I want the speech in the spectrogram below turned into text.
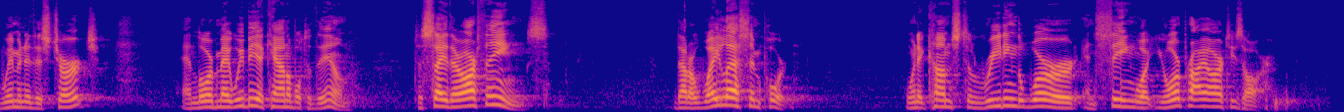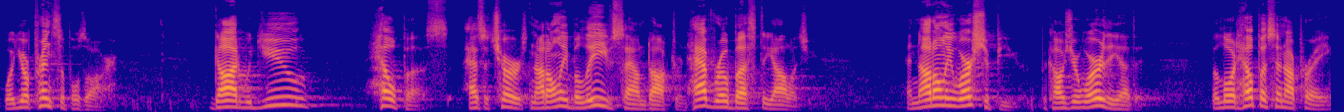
women of this church. And Lord, may we be accountable to them to say there are things that are way less important when it comes to reading the Word and seeing what your priorities are, what your principles are. God, would you help us as a church not only believe sound doctrine, have robust theology, and not only worship you because you're worthy of it, but Lord, help us in our praying.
